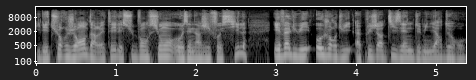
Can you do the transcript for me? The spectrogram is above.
Il est urgent d'arrêter les subventions aux énergies fossiles, évaluées aujourd'hui à plusieurs dizaines de milliards d'euros.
